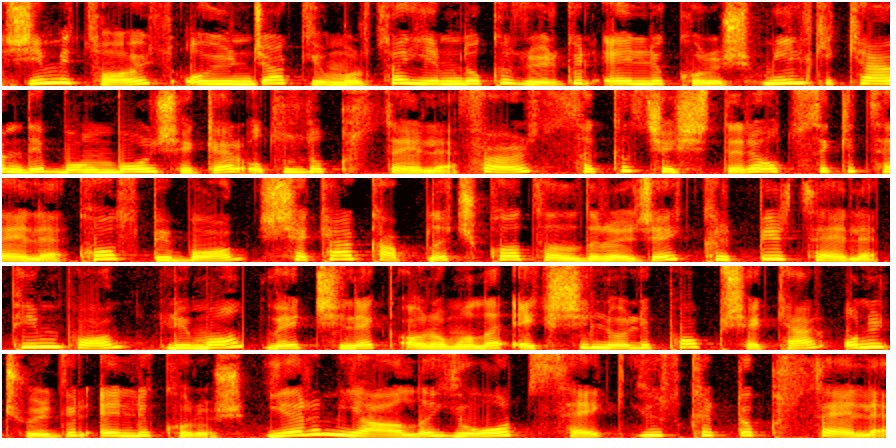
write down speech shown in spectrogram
Jimmy Toys oyuncak yumurta 29,50 kuruş. Milky Candy bonbon şeker 39 TL. First sakız çeşitleri 32 TL. Cosby Bon şeker kaplı çikolatalı draje 41 TL. Pimpon limon ve çilek aromalı ekşi lollipop şeker 13,50 kuruş. Yarım yağlı yoğurt sek 149 TL.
